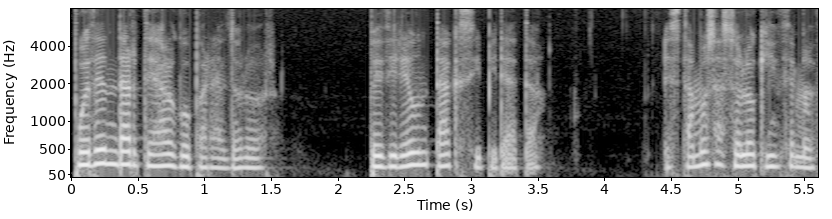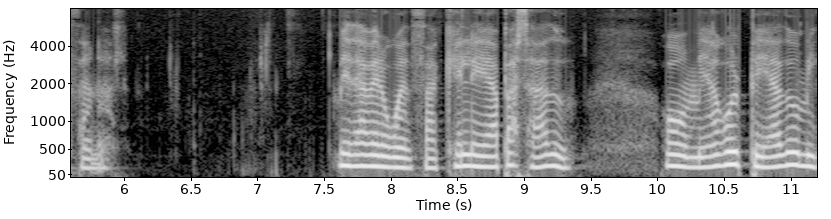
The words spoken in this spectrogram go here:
Pueden darte algo para el dolor. Pediré un taxi, pirata. Estamos a solo quince manzanas. Me da vergüenza. ¿Qué le ha pasado? Oh, me ha golpeado mi,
